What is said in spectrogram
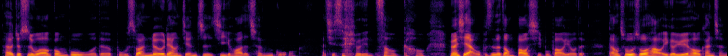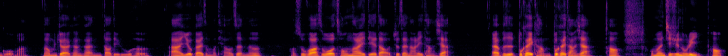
还有就是我要公布我的不算热量减脂计划的成果，啊，其实有点糟糕。没关系啊，我不是那种报喜不报忧的。当初说好一个月后看成果嘛，那我们就来看看到底如何啊，又该怎么调整呢？好，俗话说，从哪里跌倒就在哪里躺下。哎，不是，不可以躺，不可以躺下。好，我们继续努力。好，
